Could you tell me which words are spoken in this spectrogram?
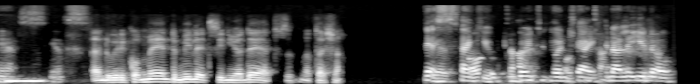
Yes, yes. And we recommend millets in your diet, Natasha. Yes, Yes, thank you. the I'm going to go and all try, and I'll let you know.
